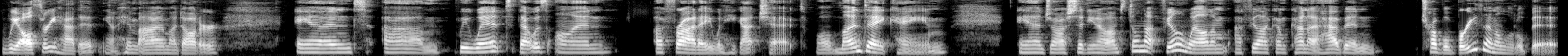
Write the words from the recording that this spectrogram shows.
we all three had it. You know, him, I, and my daughter. And um, we went. That was on a Friday when he got checked. Well, Monday came, and Josh said, "You know, I'm still not feeling well, and I'm, I feel like I'm kind of having trouble breathing a little bit.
